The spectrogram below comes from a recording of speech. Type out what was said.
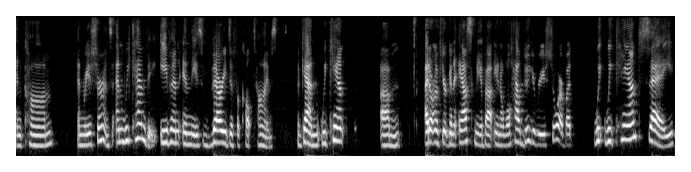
and calm and reassurance. And we can be, even in these very difficult times. Again, we can't, um, I don't know if you're going to ask me about, you know, well, how do you reassure? But we, we can't say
